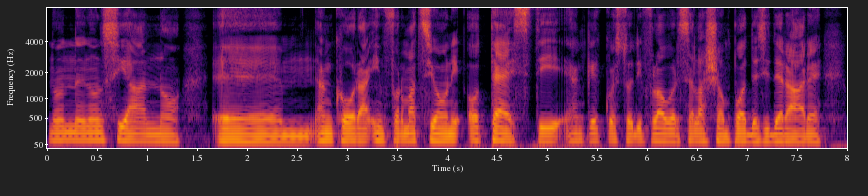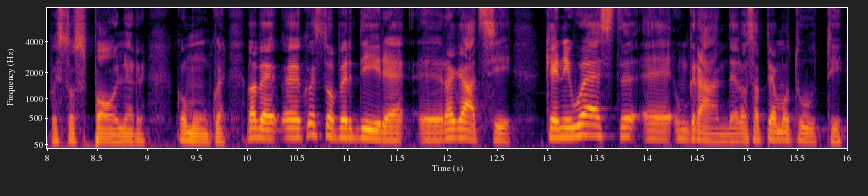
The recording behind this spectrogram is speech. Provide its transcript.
non, non si hanno ehm, ancora informazioni o testi, anche questo di Flowers lascia un po' a desiderare, questo spoiler. Comunque, vabbè, eh, questo per dire, eh, ragazzi, Kanye West è un grande, lo sappiamo tutti,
